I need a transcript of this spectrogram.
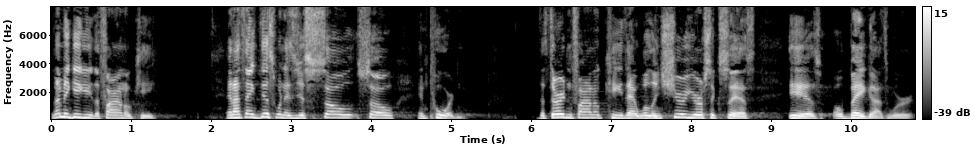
Let me give you the final key. And I think this one is just so, so important. The third and final key that will ensure your success is obey God's word.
